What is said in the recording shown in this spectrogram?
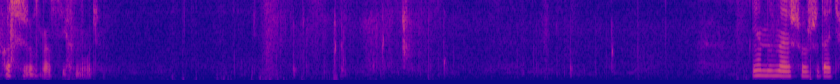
Поки що в нас їх ноль. Я не знаю, що ожидати.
